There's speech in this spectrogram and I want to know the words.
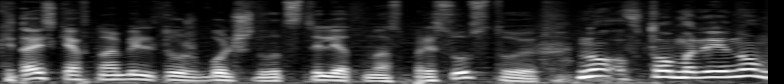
китайские автомобили-то уже больше 20 лет у нас присутствуют. Ну, в том или ином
